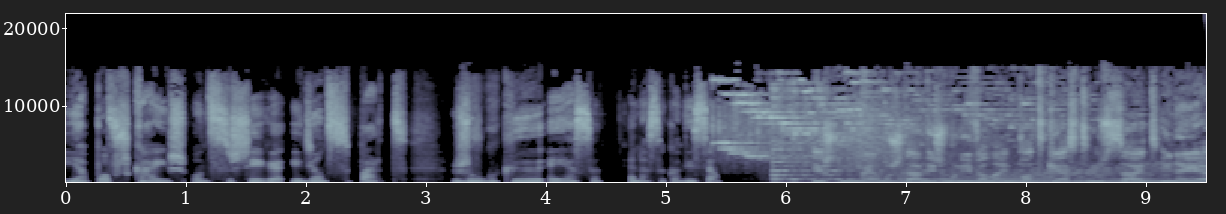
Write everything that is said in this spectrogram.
E há povos cais onde se chega e de onde se parte. Julgo que é essa a nossa condição. Este momento está disponível em podcast no site e na app.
